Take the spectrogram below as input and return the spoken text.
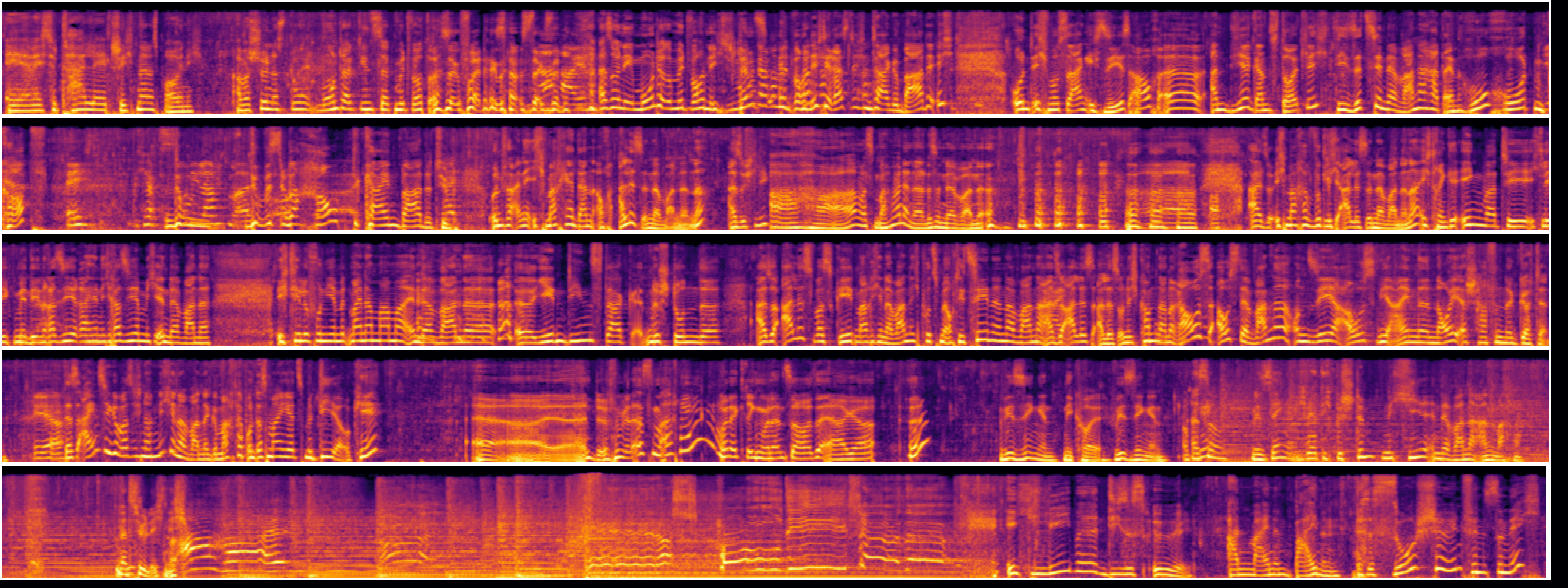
ey, da wäre ich total lätschig. Nein, das brauche ich nicht. Aber schön, dass du Montag, Dienstag, Mittwoch, Donnerstag, Freitag, Samstag. Nein. Also nee, Montag und Mittwoch nicht. Stimmt? Montag und Mittwoch nicht, die restlichen Tage bade ich. Und ich muss sagen, ich sehe es auch äh, an dir ganz deutlich. Die sitzt in der Wanne, hat einen hochroten Kopf. Echt? Ich habe Du, du bist überhaupt kein Badetyp. Und vor allem, ich mache ja dann auch alles in der Wanne, ne? Also ich liege. Aha, was machen wir denn alles in der Wanne? Also ich mache wirklich alles in der Wanne. Ne? Ich trinke Ingwertee, ich lege mir den Rasierer hin, ich rasiere mich in der Wanne. Ich telefoniere mit meiner Mama in der Wanne, äh, jeden Dienstag eine Stunde. Also alles, was geht, mache ich in der Wanne. Ich putze mir auch die Zähne in der Wanne, also alles, alles. Und ich komme dann raus aus der Wanne und sehe aus wie eine neu erschaffene Göttin. Ja. Das Einzige, was ich noch nicht in der Wanne gemacht habe, und das mache ich jetzt mit dir, okay? Äh, dürfen wir das machen? Oder kriegen wir dann zu Hause Ärger? Wir singen, Nicole, wir singen. Okay? Achso, wir singen. Ich werde dich bestimmt nicht hier in der Wanne anmachen. Natürlich nicht. Ich liebe dieses Öl an meinen Beinen. Das ist so schön, findest du nicht?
